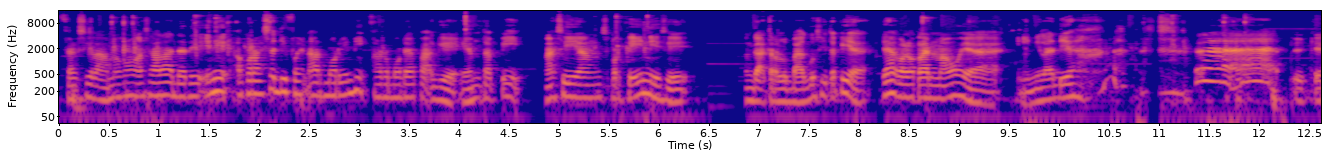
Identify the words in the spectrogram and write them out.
versi lama kalau nggak salah. Dari ini aku rasa Divine Armor ini armornya Pak GM tapi masih yang seperti ini sih. Nggak terlalu bagus sih tapi ya ya kalau kalian mau ya inilah dia oke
